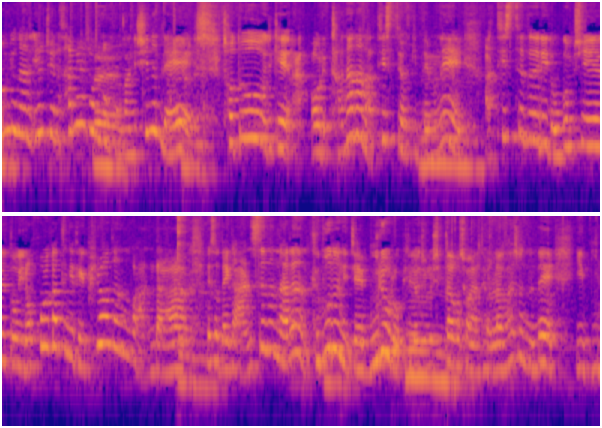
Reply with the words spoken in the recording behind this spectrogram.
평균 한 일주일에 3일 정도 네. 공간이 쉬는데 네. 저도 이렇게 아- 어리- 가난한 아티스트였기 때문에 음. 아티스트들이 녹음실 또 이런 홀 같은 게 되게 필요하다는 걸 안다. 네. 그래서 내가 안 쓰는 날은 그분은 이제 무료로 빌려주고 음. 싶다고 저희한테 연락을 하셨는데 이 무료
